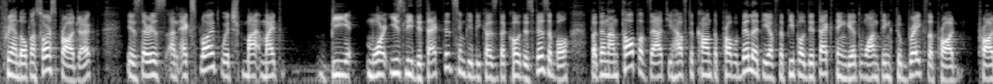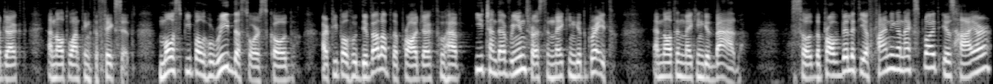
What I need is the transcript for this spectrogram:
free and open source project is there is an exploit which might, might be more easily detected simply because the code is visible. But then on top of that, you have to count the probability of the people detecting it wanting to break the project and not wanting to fix it. Most people who read the source code are people who develop the project who have each and every interest in making it great and not in making it bad. So the probability of finding an exploit is higher,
